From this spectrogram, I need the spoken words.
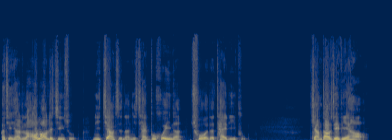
而且要牢牢的记住。你这样子呢，你才不会呢错得太离谱。讲到这边哈，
